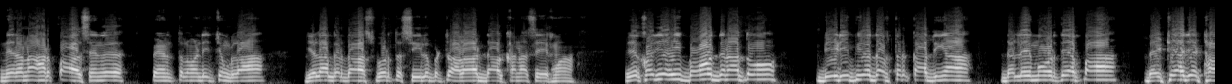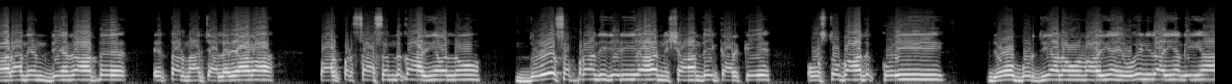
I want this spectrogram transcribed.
ਮੇਰਾ ਨਾਮ ਹਰਪਾਲ ਸਿੰਘ ਪਿੰਡ ਤਲਵੰਡੀ ਝੁੰਗਲਾ ਜ਼ਿਲ੍ਹਾ ਗੁਰਦਾਸਪੁਰ ਤਹਿਸੀਲ ਬਟਾਲਾ ਡਾਕਖਾਨਾ ਸੇਖਵਾਂ ਵੇਖੋ ਜੀ ਅਸੀਂ ਬਹੁਤ ਦਿਨਾਂ ਤੋਂ ਬੀਡੀਪੀਓ ਦਫ਼ਤਰ ਕਾਦੀਆਂ ਡੱਲੇ ਮੋੜ ਤੇ ਆਪਾਂ ਬੈਠੇ ਅੱਜ 18 ਦਿਨ ਦਿਨ ਰਾਤ ਇਹ ਧਰਨਾ ਚੱਲ ਰਿਹਾ ਵਾ ਪਰ ਪ੍ਰਸ਼ਾਸਨ ਅਧਿਕਾਰੀਆਂ ਵੱਲੋਂ ਦੋ ਸਪਰਾਂ ਦੀ ਜਿਹੜੀ ਆ ਨਿਸ਼ਾਨਦੇਹੀ ਕਰਕੇ ਉਸ ਤੋਂ ਬਾਅਦ ਕੋਈ ਜੋ ਬੁਰਜੀਆਂ ਲਾਉਣ ਵਾਲੀਆਂ ਉਹ ਵੀ ਨਹੀਂ ਲਾਈਆਂ ਗਈਆਂ।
